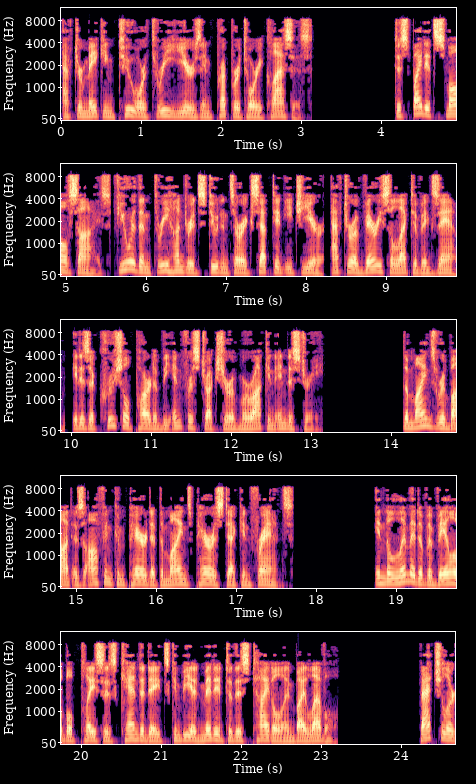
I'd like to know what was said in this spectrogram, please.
after making two or three years in preparatory classes. Despite its small size fewer than 300 students are accepted each year, after a very selective exam, it is a crucial part of the infrastructure of Moroccan industry. The Mines Rabat is often compared at the Mines Paristech in France. In the limit of available places candidates can be admitted to this title and by level. Bachelor,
